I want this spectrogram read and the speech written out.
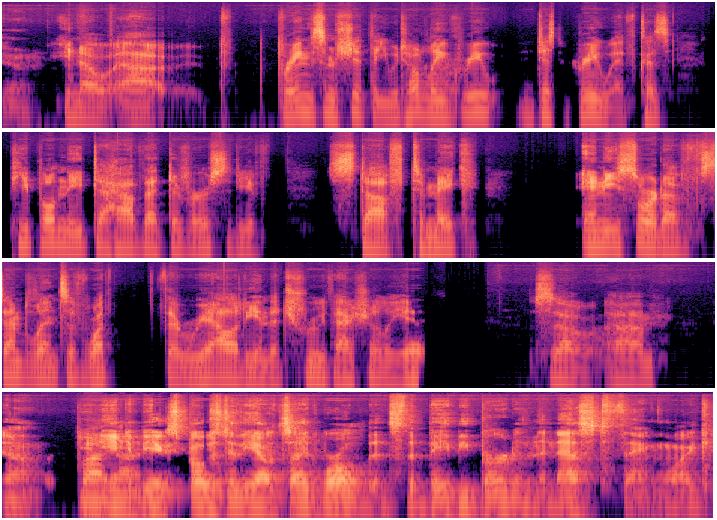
Yeah. you know, uh, bring some shit that you would totally agree disagree with because people need to have that diversity of stuff to make any sort of semblance of what the reality and the truth actually is. So, um, Yeah. You but need to uh, be exposed to the outside world. It's the baby bird in the nest thing. Like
